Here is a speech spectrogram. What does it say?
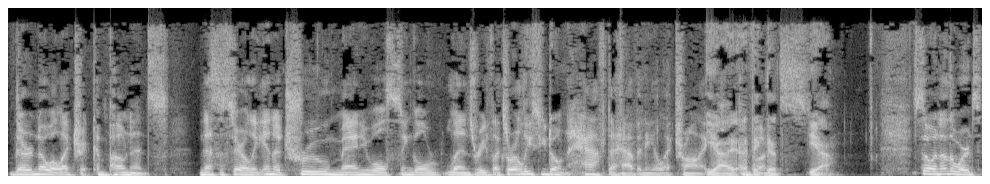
there are no electric components necessarily in a true manual single lens reflex, or at least you don't have to have any electronic. Yeah, I, I think that's yeah. So in other words,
